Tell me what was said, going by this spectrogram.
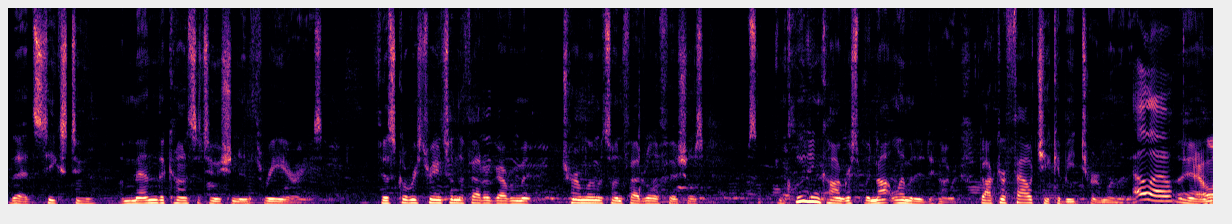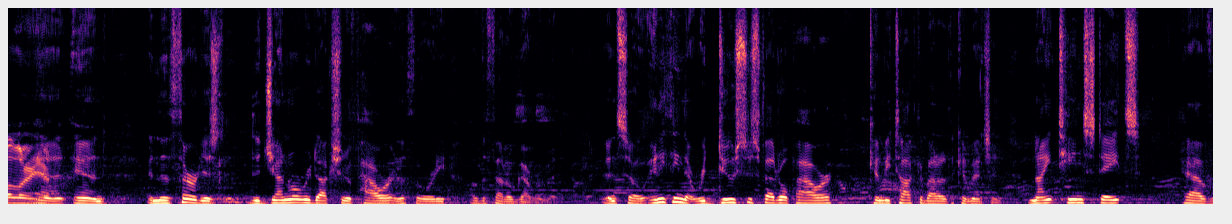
that seeks to amend the Constitution in three areas fiscal restraints on the federal government, term limits on federal officials, including Congress, but not limited to Congress. Dr. Fauci could be term limited. Hello. And, Hallelujah. And, and, and the third is the general reduction of power and authority of the federal government. And so anything that reduces federal power can be talked about at the convention. 19 states have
